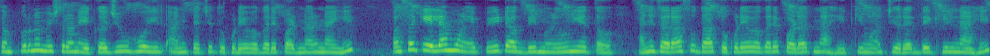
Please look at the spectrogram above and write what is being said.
संपूर्ण मिश्रण एकजीव होईल आणि त्याचे तुकडे वगैरे पडणार नाहीत. असं केल्यामुळे पीठ अगदी मिळून येतं आणि जरासुद्धा तुकडे वगैरे पडत नाहीत किंवा चिरत देखील नाहीत.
